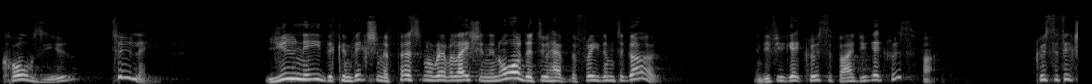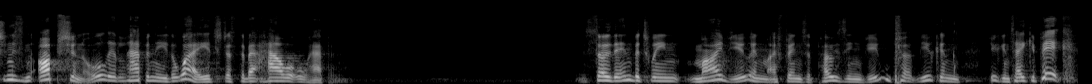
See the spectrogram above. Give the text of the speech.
calls you to leave. You need the conviction of personal revelation in order to have the freedom to go. And if you get crucified, you get crucified. Crucifixion isn't optional, it'll happen either way. It's just about how it will happen. So then, between my view and my friend's opposing view, you can, you can take your pick.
